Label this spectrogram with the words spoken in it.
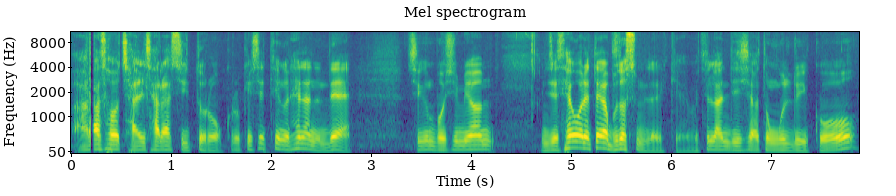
알아서 잘 자랄 수 있도록 그렇게 세팅을 해놨는데 지금 보시면 이제 세월의 때가 묻었습니다. 이렇게 틸란디시아 동굴도 있고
